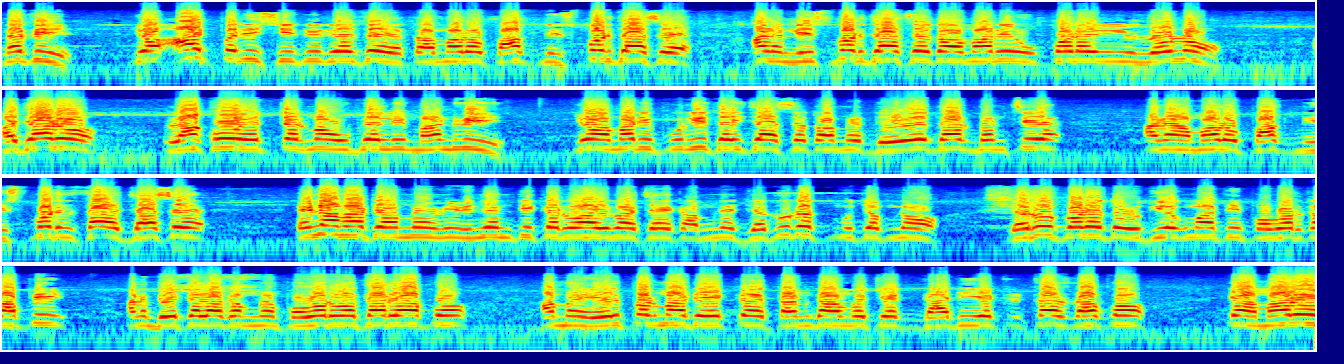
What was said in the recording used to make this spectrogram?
નથી. જો આ જ પરિસ્થિતિ રહેશે તો અમારો પાક નિષ્ફળ જશે અને નિષ્ફળ જશે તો અમારી ઉપડેલી લોનો હજારો લાખો હેક્ટરમાં ઉભેલી માંડવી જો અમારી પૂરી થઈ જશે તો અમે દેવેદાર બનશે. અને અમારો પાક નિષ્ફળ જશે. એના માટે અમે વિનંતી કરવા આવ્યા છે કે અમને જરૂરત મુજબનો જરૂર પડે તો ઉદ્યોગમાંથી પવર કાપી અને બે કલાક અમને પવર વધારે આપો. અમે હેલ્પર માટે એક ત્રણ વચ્ચે એક ગાડી એક રાખો કે અમારો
